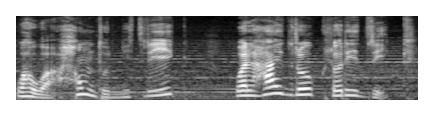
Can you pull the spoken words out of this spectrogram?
وهو حمض النتريك والهيدروكلوريدريك.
